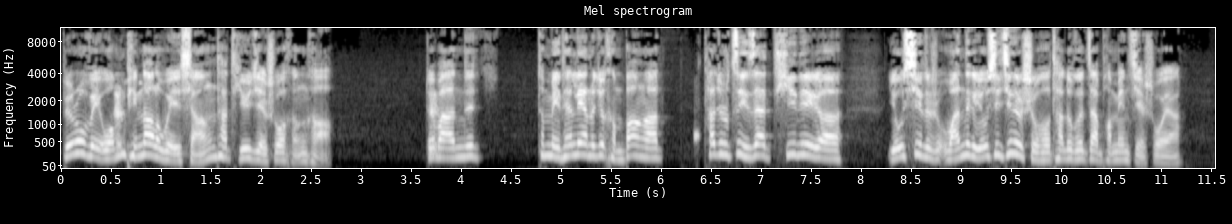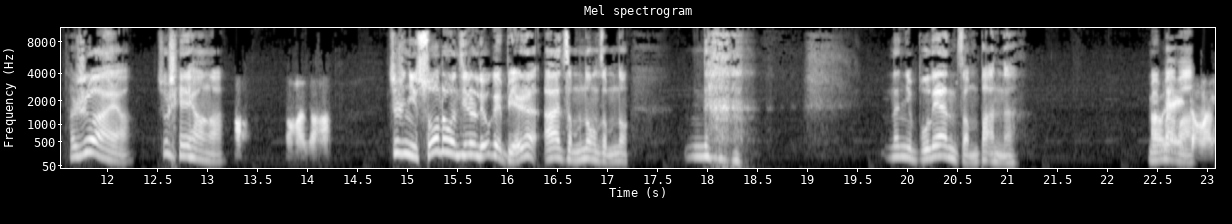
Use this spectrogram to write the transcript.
比如伟，我们频道的伟翔，他体育解说很好，对吧？那他每天练的就很棒啊。他就是自己在踢那个游戏的时候，玩那个游戏机的时候，他都会在旁边解说呀。他热爱呀，就这样啊。懂了懂了。就是你所有的问题都留给别人，哎，怎么弄怎么弄，那 那你不练怎么办呢？明白吗？懂了，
